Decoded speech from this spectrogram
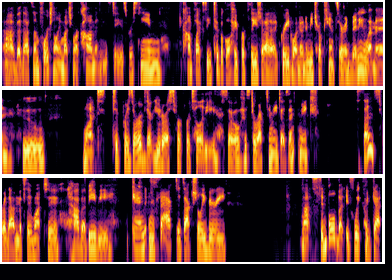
Uh, but that's unfortunately much more common these days. We're seeing complex atypical hyperplasia, grade one endometrial cancer in many women who want to preserve their uterus for fertility. So hysterectomy doesn't make sense for them if they want to have a baby. And in fact, it's actually very not simple, but if we could get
